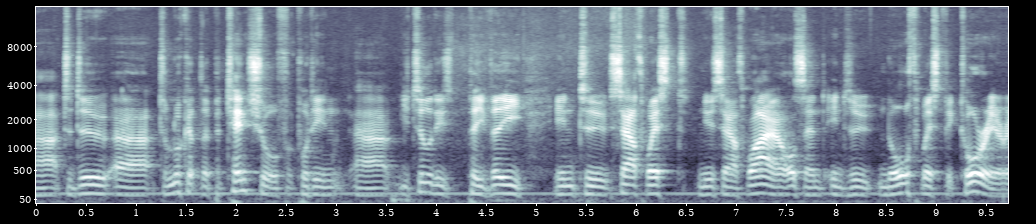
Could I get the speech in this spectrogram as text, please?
uh, to do uh, to look at the potential for putting uh, utilities PV into southwest New South Wales and into northwest Victoria,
